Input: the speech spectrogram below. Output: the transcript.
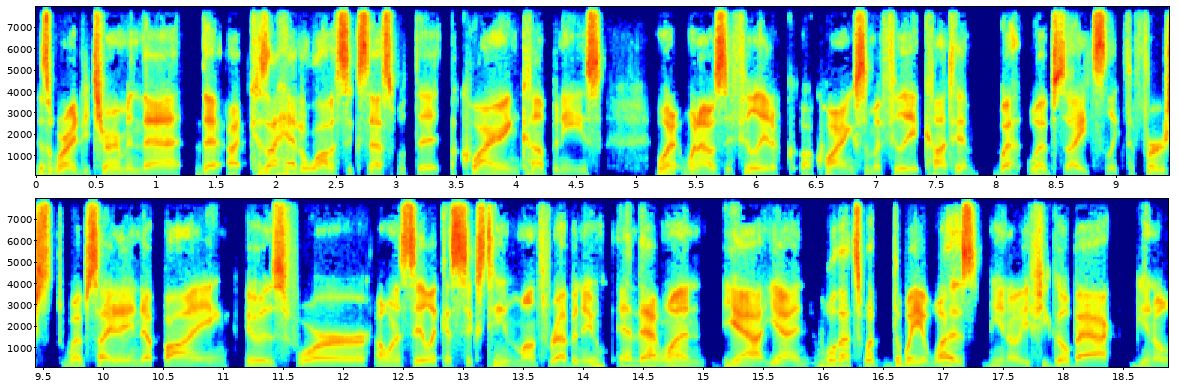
is where I determined that that because I, I, had a lot of success with the acquiring companies when, when I was affiliate acquiring some affiliate content we- websites. Like the first website I ended up buying, it was for I want to say like a 16 month revenue, and oh, that oh, wow. one, yeah, yeah, and well, that's what the way it was. You know, if you go back, you know,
